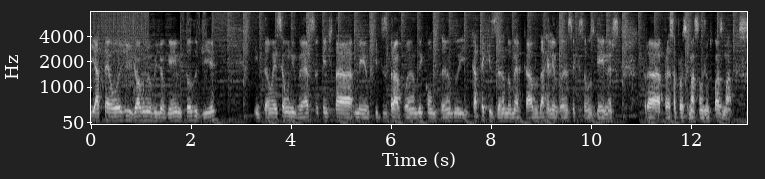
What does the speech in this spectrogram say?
E até hoje jogo meu videogame todo dia. Então esse é um universo que a gente está meio que desbravando e contando e catequizando o mercado da relevância que são os gamers para essa aproximação junto com as marcas.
